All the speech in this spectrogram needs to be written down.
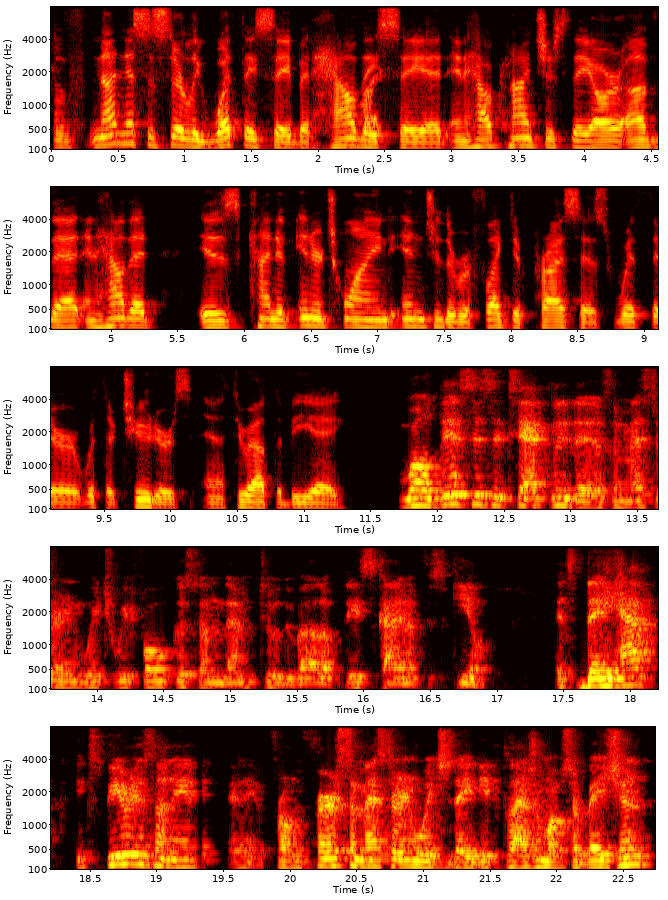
of not necessarily what they say, but how they right. say it and how conscious they are of that and how that is kind of intertwined into the reflective process with their with their tutors uh, throughout the BA. Well, this is exactly the semester in which we focus on them to develop this kind of skill. It's they have experience on it uh, from first semester in which they did classroom observation,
